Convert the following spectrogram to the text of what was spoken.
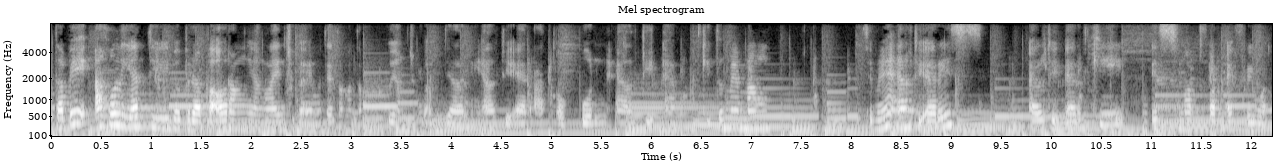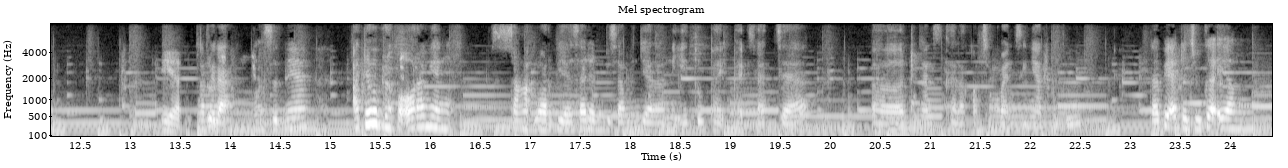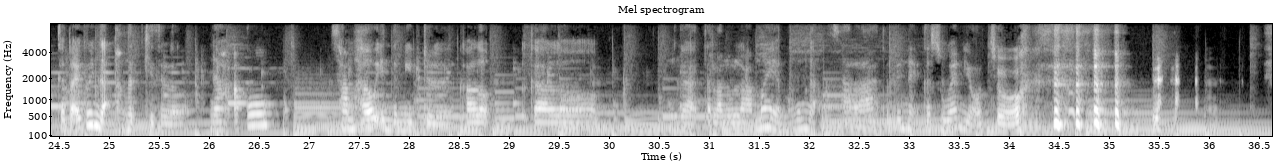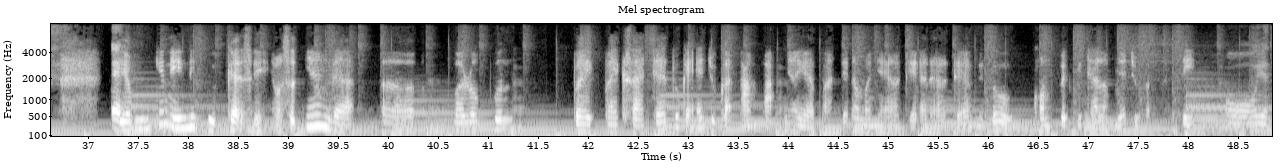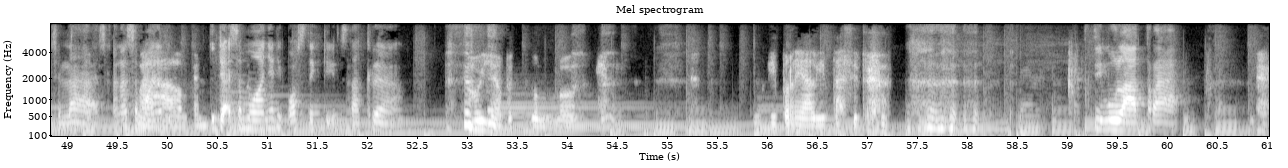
tapi aku lihat di beberapa orang yang lain juga ya maksudnya yang juga menjalani LDR ataupun LDM gitu memang sebenarnya LDR is LDR ki is not for everyone. Iya ngerti lah maksudnya ada beberapa orang yang sangat luar biasa dan bisa menjalani itu baik-baik saja eh, dengan segala konsekuensinya tentu. Tapi ada juga yang kata aku nggak banget gitu loh. Nah aku somehow in the middle. Kalau kalau nggak terlalu lama ya mungkin nggak masalah. Tapi naik kesuwen ya ojo. Eh. ya mungkin ini juga sih. Maksudnya nggak eh, walaupun baik-baik saja itu kayaknya juga tampaknya ya pasti namanya LDR LDM itu konflik di dalamnya juga pasti oh ya jelas. Karena semuanya wow kan? tidak semuanya diposting di Instagram. Oh iya betul. Hiperrealitas itu. Simulakra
